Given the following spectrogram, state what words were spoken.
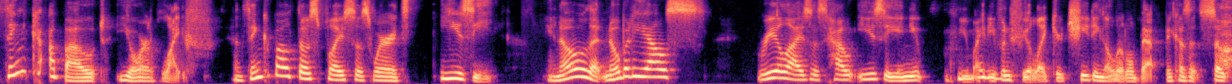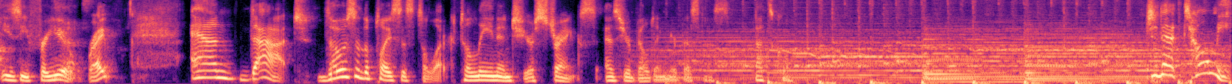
Think about your life and think about those places where it's easy, you know, that nobody else realizes how easy and you you might even feel like you're cheating a little bit because it's so easy for you, yes. right? And that those are the places to look to lean into your strengths as you're building your business. That's cool. Jeanette, tell me,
